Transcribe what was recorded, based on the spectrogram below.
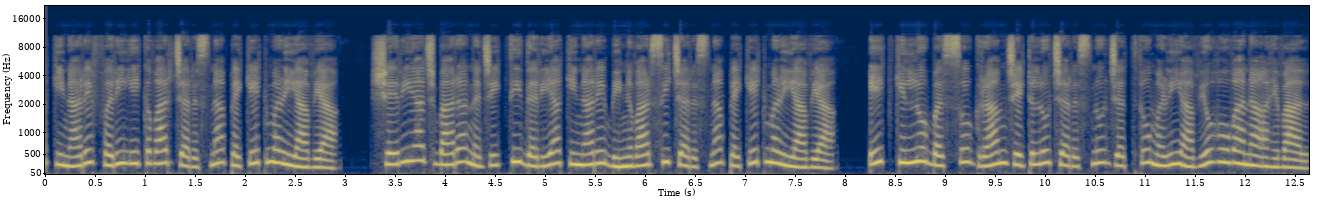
કિનારે ફરી એકવાર ચરસના પેકેટ મળી આવ્યા. શેરિયાજબારા નજીકથી દરિયા કિનારે બિનવારસી ચરસના પેકેટ મળી આવ્યા. એક કિલો બસો ગ્રામ જેટલો ચરસનો જથ્થો મળી આવ્યો હોવાના અહેવાલ.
